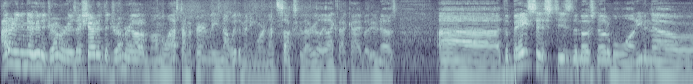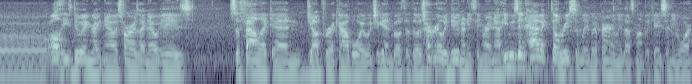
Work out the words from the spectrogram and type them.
I don't even know who the drummer is. I shouted the drummer out on the last time. Apparently, he's not with them anymore, and that sucks because I really like that guy. But who knows? Uh, the bassist is the most notable one, even though all he's doing right now, as far as I know, is Cephalic and Job for a Cowboy, which again, both of those aren't really doing anything right now. He was in Havok till recently, but apparently that's not the case anymore.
